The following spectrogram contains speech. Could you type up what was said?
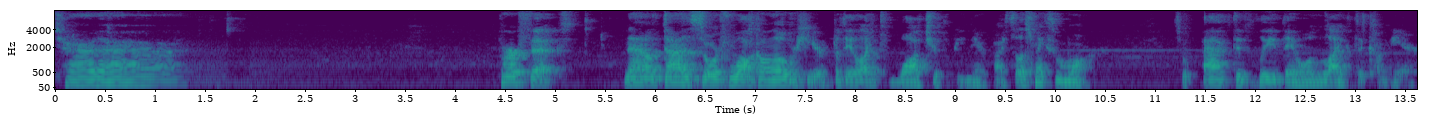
Ta-da! Perfect. Now dinosaurs walk on over here, but they like water to be nearby. So let's make some water. So actively they will like to come here.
